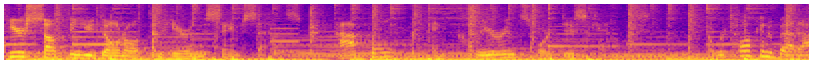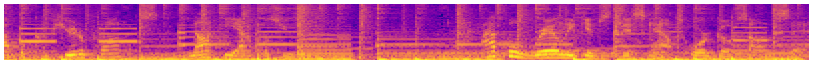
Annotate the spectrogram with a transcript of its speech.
Here's something you don't often hear in the same sense Apple and clearance or discounts. Now, we're talking about Apple computer products, not the apples you eat. Apple rarely gives discounts or goes on sale,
